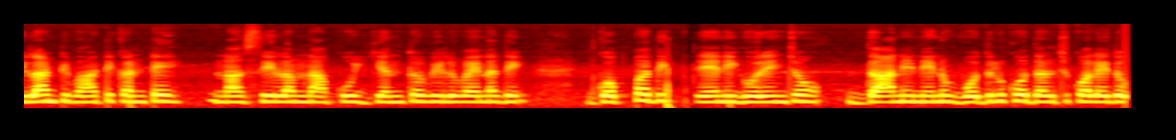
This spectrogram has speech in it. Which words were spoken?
ఇలాంటి వాటికంటే నా శీలం నాకు ఎంతో విలువైనది. గొప్పది దేని గురించో దాన్ని నేను వదులుకోదలుచుకోలేదు.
